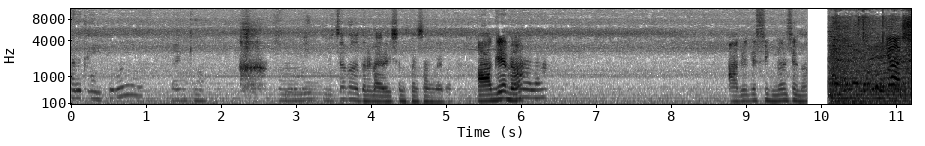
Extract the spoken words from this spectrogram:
अरे थँक्यू बोल. थँक्यू मी विचारत होते डायरेक्शन काय सांगायचं. आगे ना मला. आगे के सिग्नल्स आहे ना यश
